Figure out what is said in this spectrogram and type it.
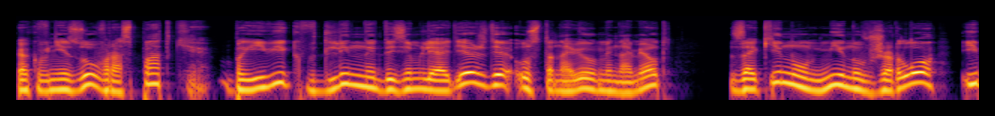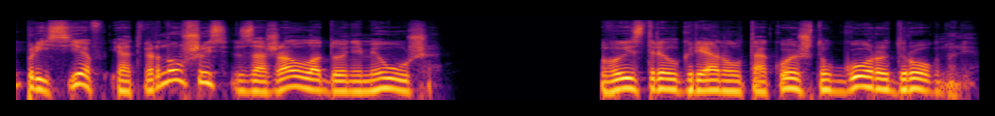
как внизу в распадке боевик в длинной до земли одежде установил миномет, закинул мину в жерло и, присев и отвернувшись, зажал ладонями уши. Выстрел грянул такой, что горы дрогнули.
